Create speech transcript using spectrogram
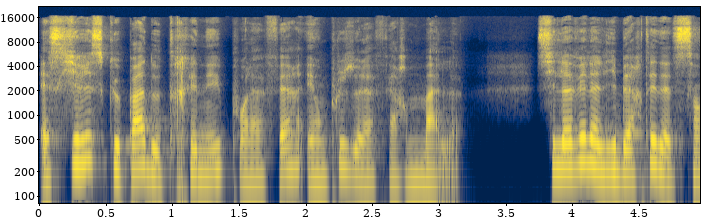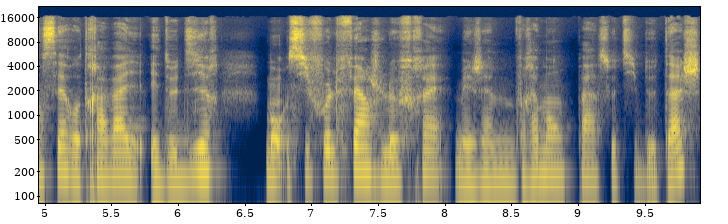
Est-ce qu'il risque pas de traîner pour la faire et en plus de la faire mal? S'il avait la liberté d'être sincère au travail et de dire bon, s'il faut le faire, je le ferai, mais j'aime vraiment pas ce type de tâche,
